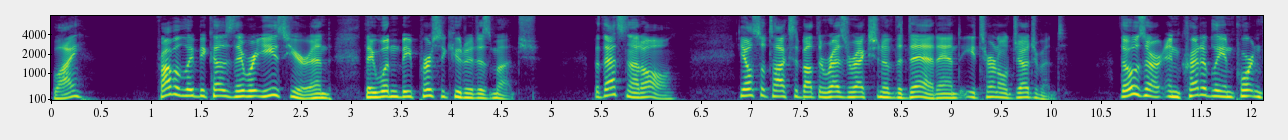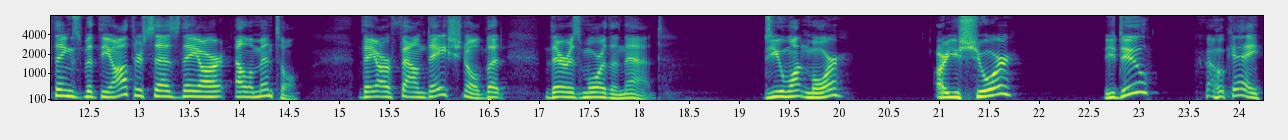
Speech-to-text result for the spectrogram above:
Why? Probably because they were easier and they wouldn't be persecuted as much. But that's not all. He also talks about the resurrection of the dead and eternal judgment. Those are incredibly important things, but the author says they are elemental. They are foundational, but there is more than that. Do you want more? Are you sure? You do? Okay.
